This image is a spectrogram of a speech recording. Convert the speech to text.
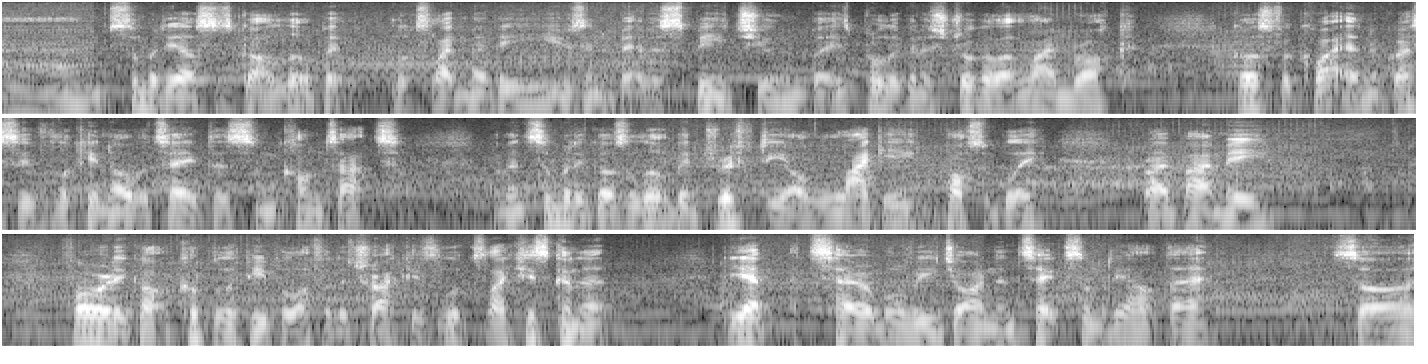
Um, somebody else has got a little bit, looks like maybe using a bit of a speed tune, but he's probably going to struggle at Lime Rock. Goes for quite an aggressive looking overtake, there's some contact, and then somebody goes a little bit drifty or laggy, possibly, right by me. I've already got a couple of people off of the track, it looks like he's going to, yep, a terrible rejoin and take somebody out there. So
